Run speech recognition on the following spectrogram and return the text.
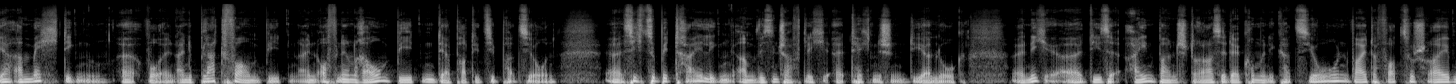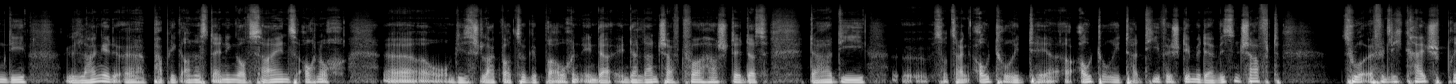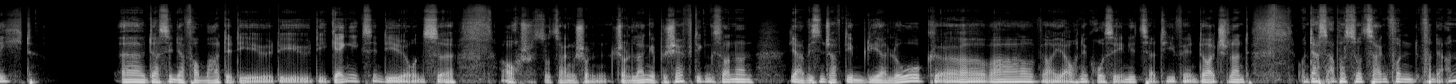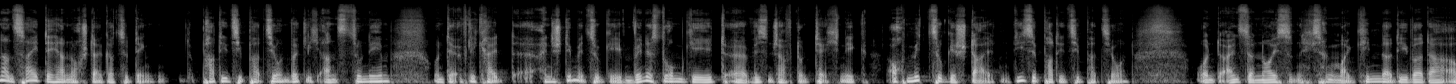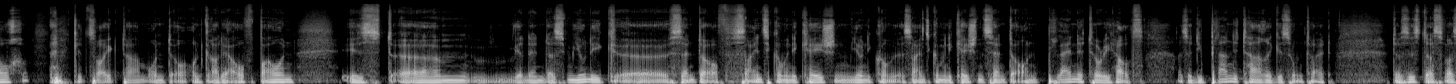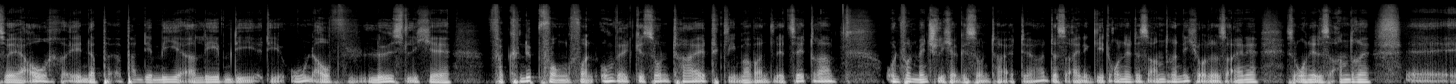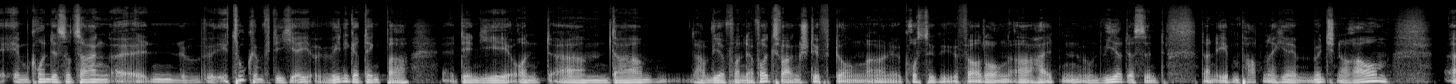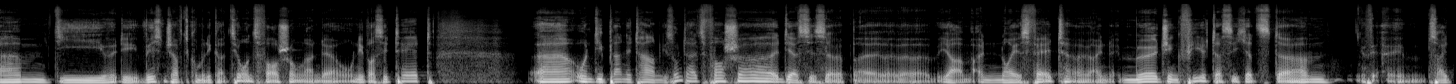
ja, ermächtigen äh, wollen, eine Plattform bieten, einen offenen Raum bieten der Partizipation, äh, sich zu beteiligen am wissenschaftlich-technischen Dialog, äh, nicht äh, diese Einbahnstraße der Kommunikation weiter fortzuschreiben, die lange äh, Public Understanding of Science auch noch, äh, um dieses Schlagwort zu gebrauchen, in der, in der Landschaft vorherrschte, dass da die sozusagen autoritär, autoritative Stimme der Wissenschaft zur Öffentlichkeit spricht. äh, das sind ja Formate, die, die, die gängig sind, die uns äh, auch sozusagen schon, schon lange beschäftigen, sondern ja, Wissenschaft im Dialog äh, war, war ja auch eine große Initiative in Deutschland. Und das aber sozusagen von, von der anderen Seite her noch stärker zu denken, Partizipation wirklich ernst zu nehmen und der Öffentlichkeit äh, eine Stimme zu geben, wenn es darum geht, äh, Wissenschaft und Technik auch mitzugestalten, diese Partizipation. Und eins der neuesten, ich sage mal, Kinder, die wir da auch gezeugt haben und, und gerade aufbauen, ist, ähm, wir nennen das Munich äh, Center of Science Communication, Munich Science Communication Center on Planetary Health, also die planetare Gesundheit. Das ist das, was wir ja auch in der Pandemie erleben, die, die unauflösliche Verknüpfung von Umweltgesundheit, Klimawandel etc. und von menschlicher Gesundheit. Ja, das eine geht ohne das andere nicht oder das eine ist ohne das andere äh, im Grunde sozusagen äh, zukünftig äh, weniger denkbar denn je. Und ähm, da haben wir von der Volkswagen Stiftung eine großzügige Förderung erhalten und wir, das sind dann eben Partner hier im Münchner Raum, ähm, die, die Wissenschaftskommunikationsforschung an der Universität und die planetaren Gesundheitsforscher. Das ist äh, äh ja ein neues Feld, äh, ein Emerging Field, das sich jetzt ähm, seit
